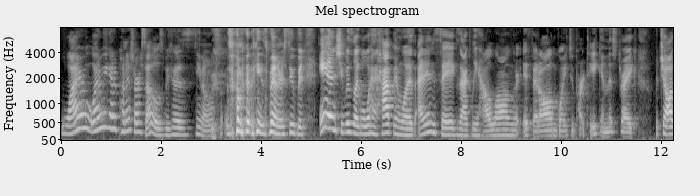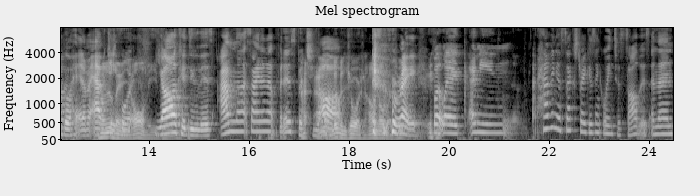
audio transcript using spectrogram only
why are why do we gotta punish ourselves because you know some of these men are stupid and she was like well what happened was i didn't say exactly how long or if at all i'm going to partake in this strike but y'all go ahead. I'm gonna advocate I'm for y'all it. y'all could do this. I'm not signing up for this, but I, y'all I live in Georgia. I don't know. right, but like, I mean, having a sex strike isn't going to solve this. And then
